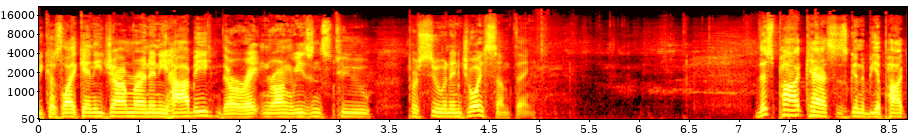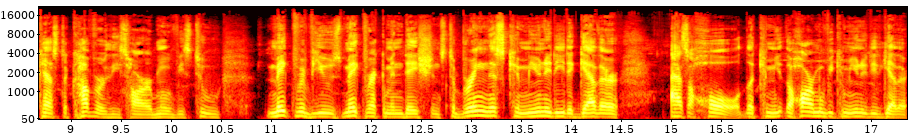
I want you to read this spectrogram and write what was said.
Because, like any genre and any hobby, there are right and wrong reasons to pursue and enjoy something. This podcast is going to be a podcast to cover these horror movies, to make reviews, make recommendations, to bring this community together as a whole, the commu- the horror movie community together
